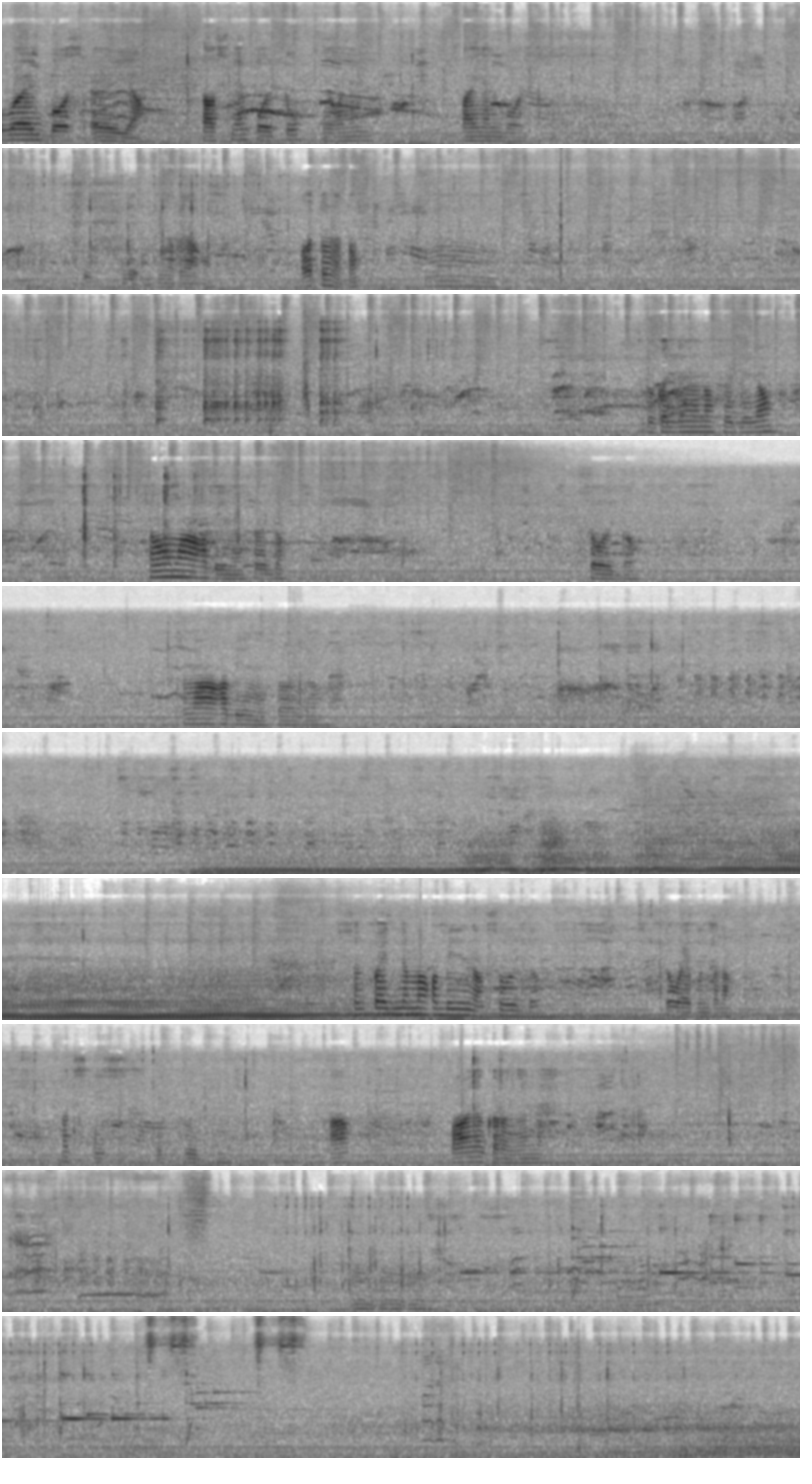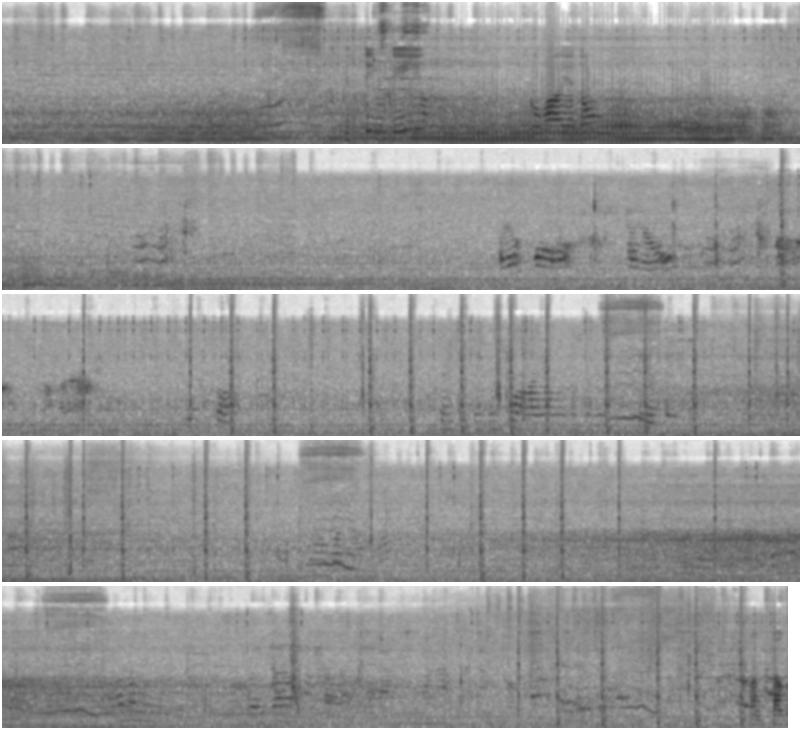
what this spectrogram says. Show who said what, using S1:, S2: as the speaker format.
S1: World Boss Area. Tapos niyan, 4-2. Ayoko na. Final Boss. Shit, hindi. Hindi na pala ako. Auto na to. Hmm. Ang ganda na ng sword nila. Saan ako makakabili ng sword oh? Sword oh. Saan makakabili ng sword oh? Saan pwede na makabili ng sword oh? Ito weapon pa lang. What's this? Equipment. Ha? Baka nagkaroon yan ah. Mm, mm, mm. Fifteen K yun. To.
